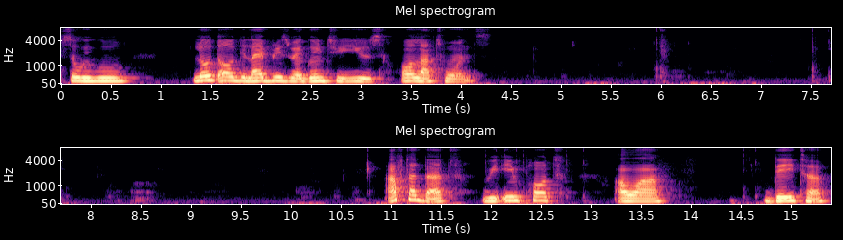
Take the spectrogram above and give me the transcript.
So we will load all the libraries we're going to use all at once. After that, we import our data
